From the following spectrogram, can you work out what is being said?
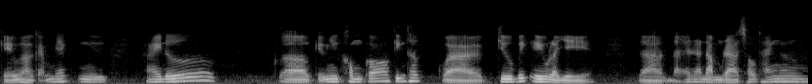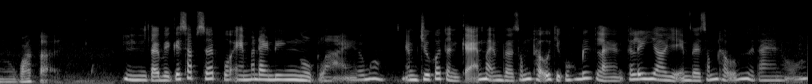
kiểu là cảm giác như hai đứa ờ, kiểu như không có kiến thức và chưa biết yêu là gì là để ra đâm ra 6 tháng quá tệ. Ừ, tại vì cái sắp xếp của em nó đang đi ngược lại đúng không? Em chưa có tình cảm mà em về sống thử chị cũng không biết là cái lý do gì em về sống thử với người ta nữa.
